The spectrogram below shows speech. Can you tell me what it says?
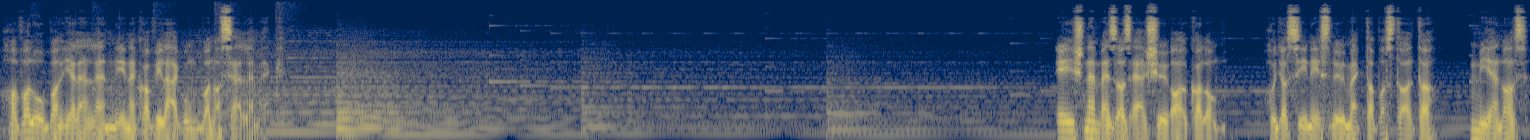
ha valóban jelen lennének a világunkban a szellemek. És nem ez az első alkalom, hogy a színésznő megtapasztalta, milyen az,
